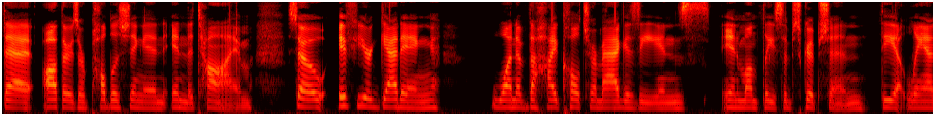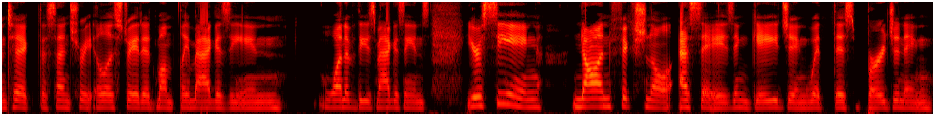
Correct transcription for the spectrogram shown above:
that authors are publishing in in the time. So if you're getting one of the high culture magazines in monthly subscription, The Atlantic, the Century Illustrated monthly magazine, one of these magazines, you're seeing non fictional essays engaging with this burgeoning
